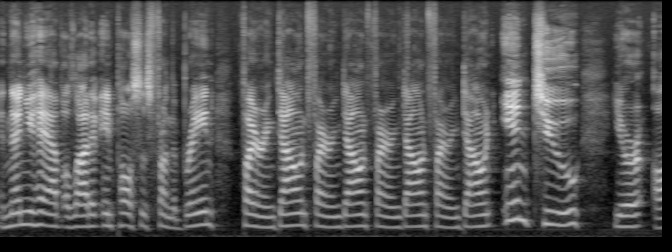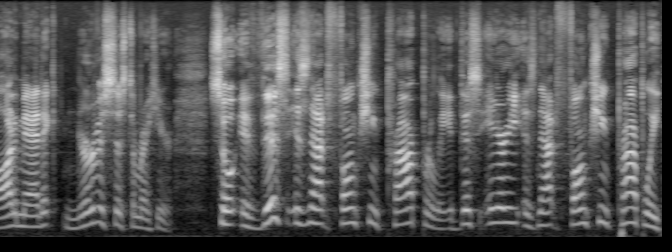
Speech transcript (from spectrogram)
And then you have a lot of impulses from the brain firing down, firing down, firing down, firing down into your automatic nervous system right here. So if this is not functioning properly, if this area is not functioning properly,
